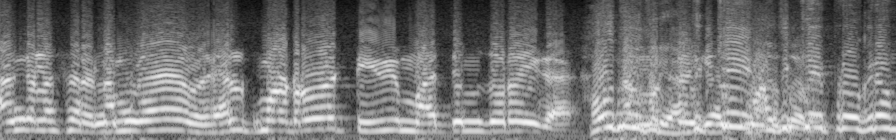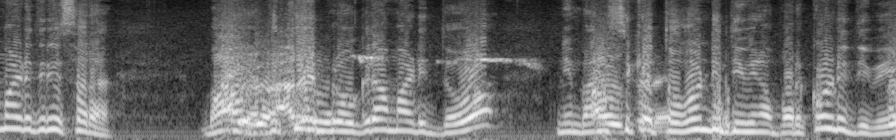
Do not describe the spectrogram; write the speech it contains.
ಹಂಗಲ್ಲ ಸರ್ ನಮ್ಗೆ ಹೆಲ್ಪ್ ಮಾಡ್ರು ಟಿವಿ ಮಾಧ್ಯಮದವರು ಈಗ ಹೌದು ನಮ್ಮ ಮಕ್ಕಳಿಗೆ ಅದಕ್ಕೆ help ಅದಕ್ಕೆ. ಪ್ರೋಗ್ರಾಮ್ ಮಾಡಿದ್ರಿ ಸರ್ ಬಾಯ್ ಅದಕ್ಕೆ ಪ್ರೋಗ್ರಾಮ್ ಮಾಡಿದ್ದು. ನಿಮ್ ಮನಸ್ಸಿಗೆ ಅನಿಸಿಕೆ ತಗೊಂಡಿದ್ದೀವಿ ನಾವು ಬರ್ಕೊಂಡಿದ್ದೀವಿ.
